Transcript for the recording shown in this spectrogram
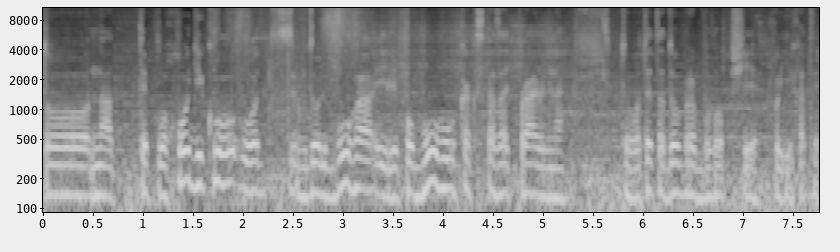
то на теплоходіку, от вдоль Буга, або по Бугу, як сказати правильно, то от це добре було б ще поїхати.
